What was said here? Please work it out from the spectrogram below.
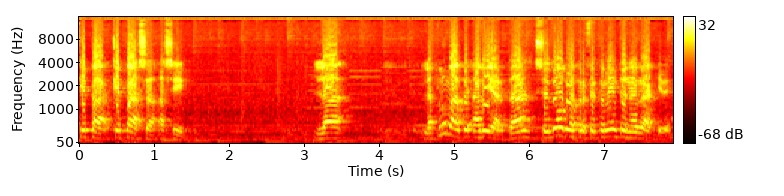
¿Qué, pa- qué pasa así? La, la pluma abierta se dobla perfectamente en el raquide.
